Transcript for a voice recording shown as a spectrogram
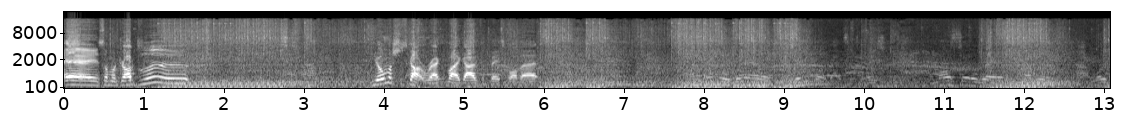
Hey, someone dropped loot. You almost just got wrecked by a guy with a baseball bat. I'm aware of the baseball bat situation. I'm also aware the cover is not working.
